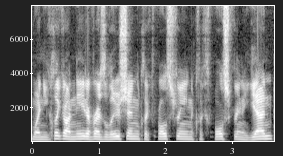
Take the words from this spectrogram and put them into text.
when you click on native resolution, click full screen, click full screen again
